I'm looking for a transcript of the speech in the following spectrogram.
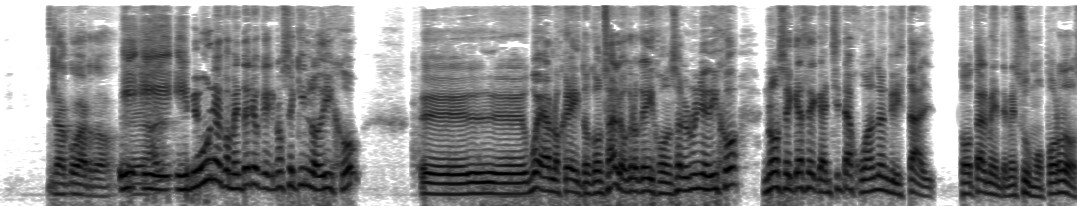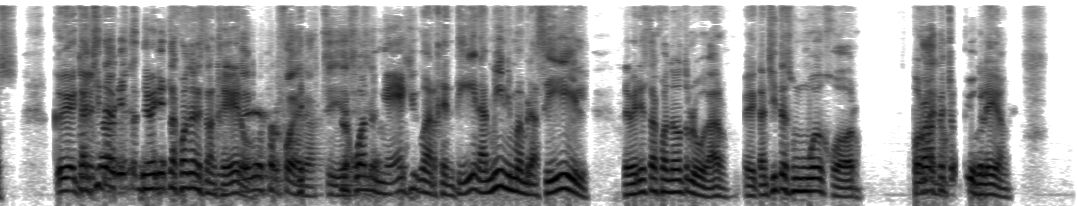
De acuerdo. Y, eh, y, y me une el comentario que no sé quién lo dijo. Eh, voy a dar los créditos. Gonzalo, creo que dijo, Gonzalo Núñez dijo, no sé qué hace Canchita jugando en cristal. Totalmente, me sumo, por dos. Canchita debería, debería, estar jugando en el extranjero. Debería estar fuera, sí. Debería jugando en México, en Argentina, mínimo en Brasil. Debería estar jugando en otro lugar. Eh, Canchita es un buen jugador. Por más Bueno. pecho frío que le digan.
